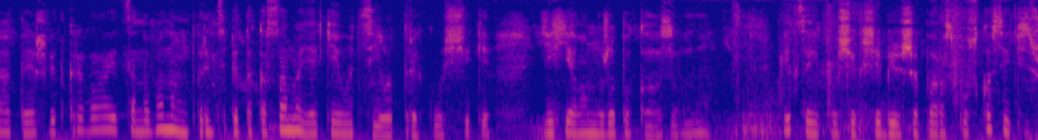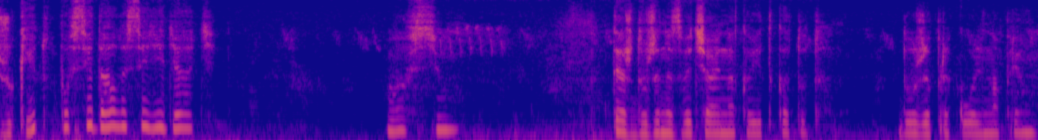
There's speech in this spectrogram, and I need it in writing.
Та теж відкривається. Ну вона, в принципі, така сама, як і оці от три кущики. Їх я вам уже показувала. І цей кущик ще більше порозпускався. Якісь жуки тут повсідалися, їдять. Вовсю. Теж дуже незвичайна квітка тут. Дуже прикольна прям.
